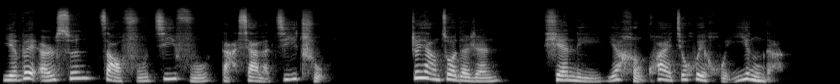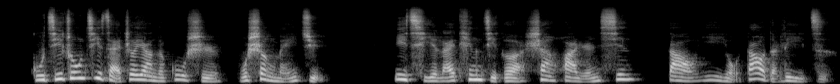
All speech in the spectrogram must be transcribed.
也为儿孙造福积福打下了基础。这样做的人，天理也很快就会回应的。古籍中记载这样的故事不胜枚举，一起来听几个善化人心、道义有道的例子。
